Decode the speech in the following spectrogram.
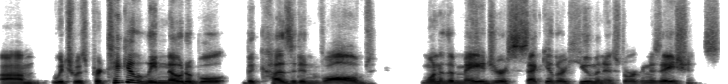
um, which was particularly notable because it involved one of the major secular humanist organizations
